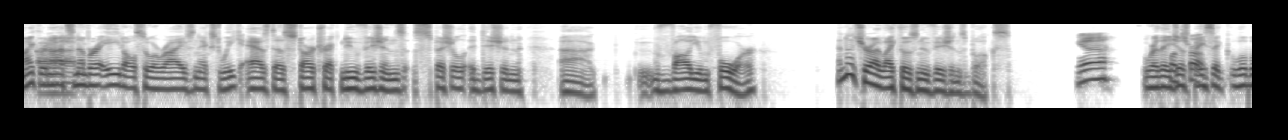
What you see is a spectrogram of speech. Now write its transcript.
Micronauts Uh, number eight also arrives next week, as does Star Trek New Visions Special Edition uh, Volume 4. I'm not sure I like those New Visions books Yeah. where they What's just wrong? basic well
